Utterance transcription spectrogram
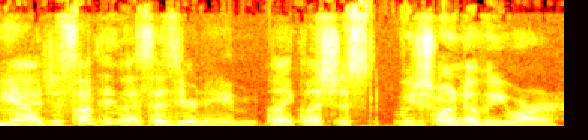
Yeah, just something that says your name. Like, let's just, we just want to know who you are.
